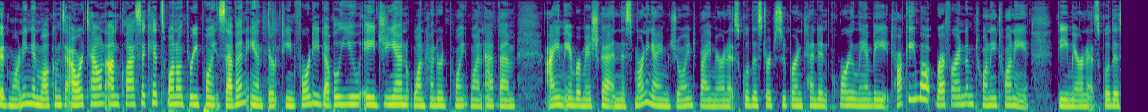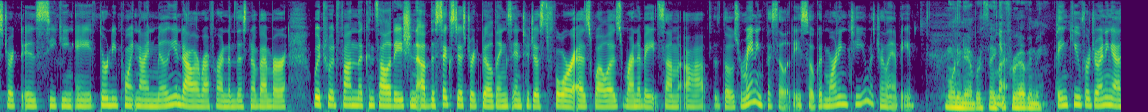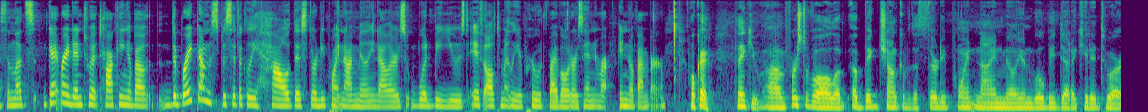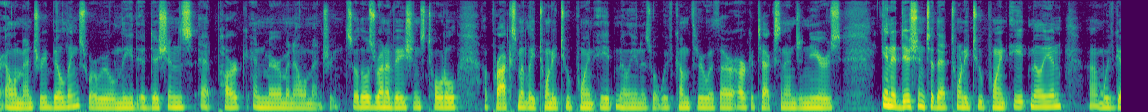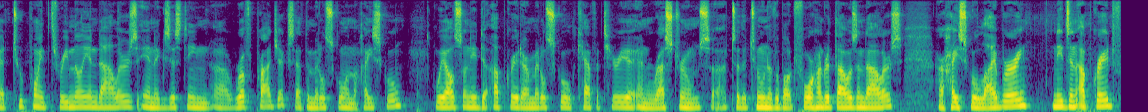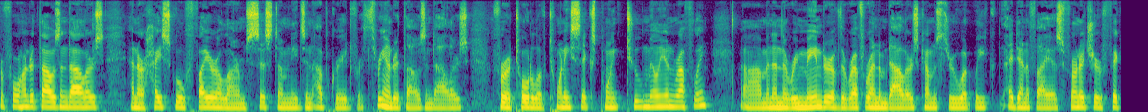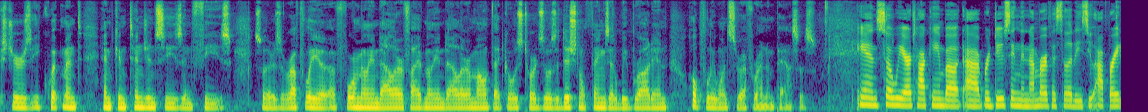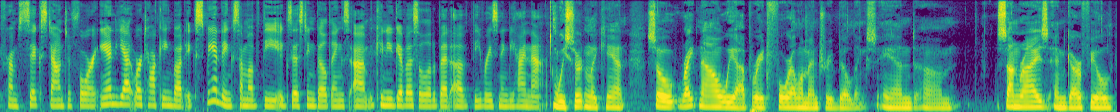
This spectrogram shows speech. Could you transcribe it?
Good morning and welcome to Our Town on Classic Hits 103.7 and 1340 WAGN 100.1 FM. I am Amber Mishka and this morning I am joined by Marinette School District Superintendent Corey Lambie talking about Referendum 2020. The Marinette School District is seeking a $30.9 million referendum this November, which would fund the consolidation of the six district buildings into just four as well as renovate some of uh, those remaining facilities. So good morning to you, Mr. Lambie. Good morning, Amber. Thank Let, you for having me. Thank you for joining us. And let's get right into it talking about the breakdown of specifically how this $30.9 million would be used if ultimately approved by voters in, in November. Okay, thank you. Um, first of all, a, a, big chunk of the 30.9 million will be dedicated to our elementary buildings where we will need additions at Park and Merryman Elementary. So those renovations total approximately 22.8 million is what we've come through with our architects and engineers. In addition to that 22.8 million, um, we've got 2.3 million dollars in existing uh, roof projects at the middle school and the high school. We also need to upgrade our middle school cafeteria and restrooms uh, to the tune of about $400,000. Our high school library needs an upgrade for $400,000, and our high school fire alarm system needs an upgrade for $300,000 for a total of 26.2 million roughly. Um, and then the remainder of the referendum dollars comes through what we identify as furniture, fixtures, equipment, and contingencies and fees. So there's a roughly a $4 million, $5 million amount that goes towards those additional things that will be brought in, hopefully, once the referendum passes. And so we are talking about uh, reducing the number of facilities you operate from six down to four, and yet we're talking about expanding some of the existing buildings. Um, can you give us a little bit of the reasoning behind that? We certainly can. So right now we operate four elementary buildings and um, Sunrise and Garfield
